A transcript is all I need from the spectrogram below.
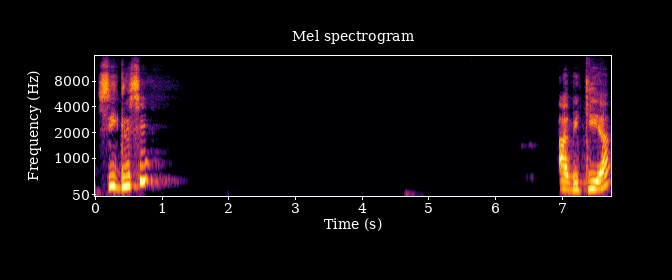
Σύγκριση αδικία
